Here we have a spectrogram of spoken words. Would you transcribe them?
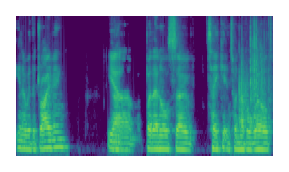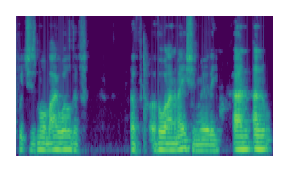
you know, with the driving, yeah, um, but then also take it into another world, which is more my world of of of all animation, really. And and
